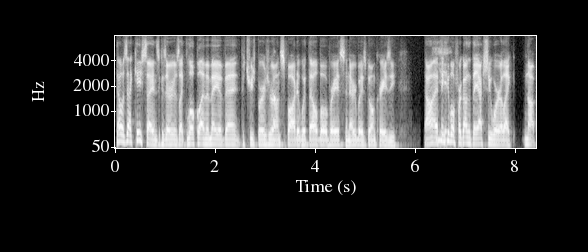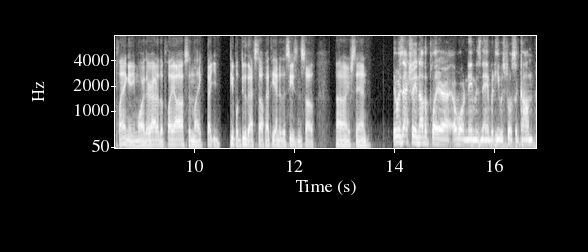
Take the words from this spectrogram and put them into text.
that was at Cage Titans because there was like local MMA event. Patrice Bergeron spotted with the elbow brace and everybody's going crazy. I think yeah. people forgot that they actually were like not playing anymore. They're out of the playoffs and like that. You, people do that stuff at the end of the season. So I don't understand. There was actually another player. I won't name his name, but he was supposed to come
